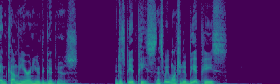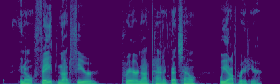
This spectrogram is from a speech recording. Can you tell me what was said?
and come here and hear the good news. And just be at peace. That's what we want you to be at peace. You know, faith, not fear, prayer, not panic. That's how we operate here.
